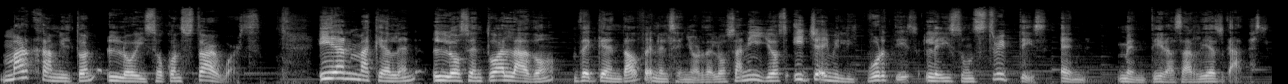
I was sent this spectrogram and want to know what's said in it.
Mark Hamilton lo hizo con Star Wars. Ian McKellen lo sentó al lado de Gandalf en El Señor de los Anillos y Jamie Lee Curtis le hizo un striptease en Mentiras Arriesgadas.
